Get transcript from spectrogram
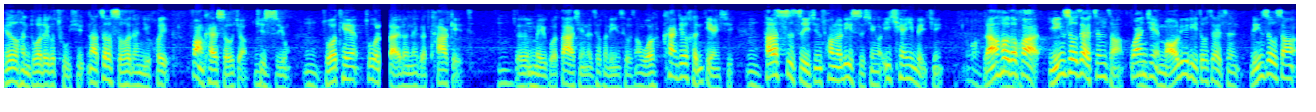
也有很多的一个储蓄，那这时候呢，你会放开手脚去使用。嗯。昨天做来的那个 Target，嗯，就是美国大型的这个零售商，我看就很典型。嗯。它的市值已经创了历史新高，一千亿美金。然后的话，营收在增长，关键毛利率都在增，零售商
